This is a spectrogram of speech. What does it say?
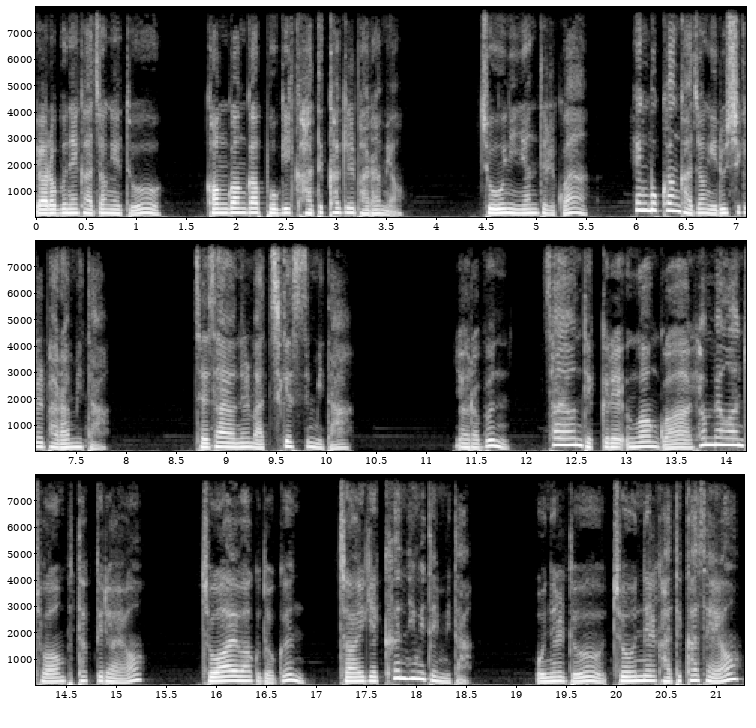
여러분의 가정에도 건강과 복이 가득하길 바라며 좋은 인연들과 행복한 가정 이루시길 바랍니다. 제 사연을 마치겠습니다. 여러분, 사연 댓글에 응원과 현명한 조언 부탁드려요. 좋아요와 구독은 저에게 큰 힘이 됩니다. 오늘도 좋은 일 가득하세요.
